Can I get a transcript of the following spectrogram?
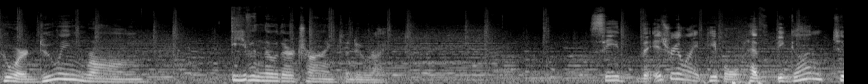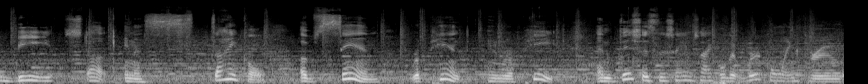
who are doing wrong even though they're trying to do right. See, the Israelite people have begun to be stuck in a cycle of sin, repent, and repeat. And this is the same cycle that we're going through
